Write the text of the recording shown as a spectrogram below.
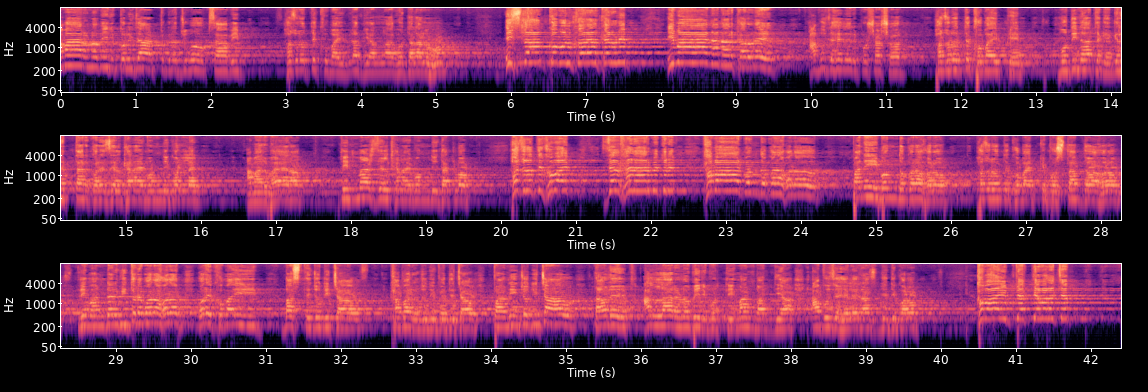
আমার নবীর কলিজার টুকরা যুবক সাহাবি হজরতে খুবাই রাদি আল্লাহ ইসলাম কবুল করার কারণে ইমান আনার কারণে আবু জাহেলের প্রশাসন হজরতে খুবাইবকে মদিনা থেকে গ্রেপ্তার করে জেলখানায় বন্দি করলেন। আমার ভাইয়েরা, তিন মাস জেলখানায় বন্দি থাকল। হজরতে খুবাইব জেলখানার ভিতরে খাবার বন্ধ করা হলো, পানি বন্ধ করা হলো। হজরতে খোবাইবকে প্রস্তাব দেওয়া হলো। রিমান্ডের ভিতরে বলা হলো, ওরে খোবাইব, বাঁচতে যদি চাও, খাবার যদি পেতে চাও, পানি যদি চাও, তাহলে আল্লাহর নবীর ভর্তি ইমান বাদ দিয়া আবু জেহেলের রাজনীতি করো। খোবাইব দেখতে বলেছে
